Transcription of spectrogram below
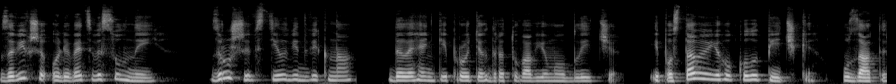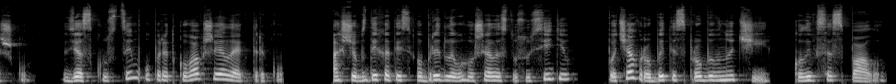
завівши олівець висувний, зрушив стіл від вікна, де легенький протяг дратував йому обличчя, і поставив його коло пічки, у затишку, в зв'язку з цим упорядкувавши електрику. А щоб здихатись обридливого шелесту сусідів, почав робити спроби вночі, коли все спало.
